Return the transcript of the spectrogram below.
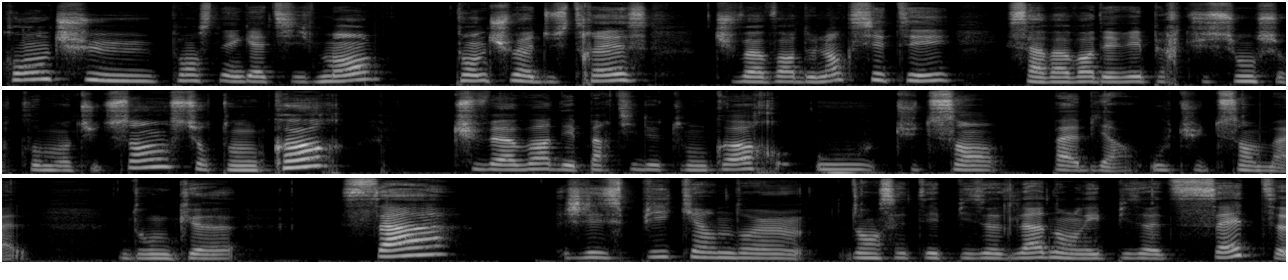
Quand tu penses négativement, quand tu as du stress, tu vas avoir de l'anxiété, ça va avoir des répercussions sur comment tu te sens, sur ton corps. Tu vas avoir des parties de ton corps où tu te sens pas bien, où tu te sens mal. Donc euh, ça, je l'explique hein, dans, dans cet épisode-là, dans l'épisode 7.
